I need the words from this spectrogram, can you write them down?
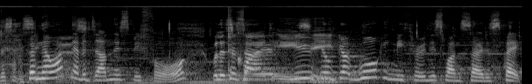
Let's have a So sip no, I've never done this before. Well, it's quite I- easy. You're go- walking me through this one, so to speak.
